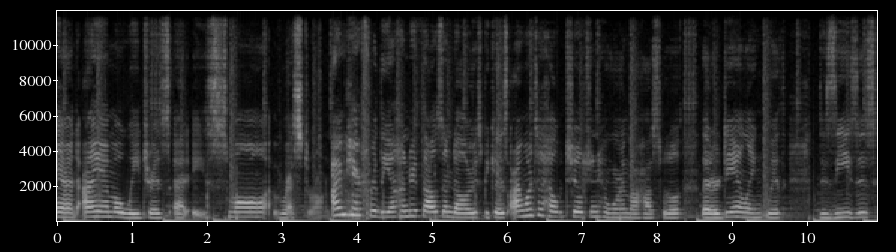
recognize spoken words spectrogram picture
and I am a waitress at a small restaurant. I'm here for the $100,000 because I want to help children who are in the hospital that are dealing with diseases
